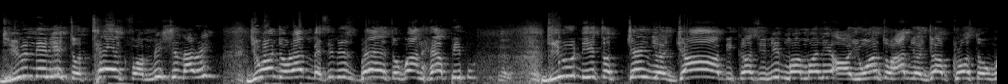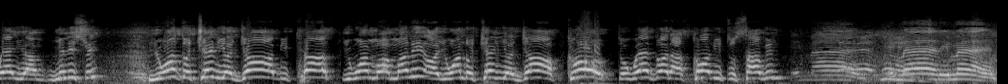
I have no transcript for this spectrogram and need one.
Do you need it to take for missionary? Do you want to ride Mercedes Benz to go and help people? Do you need to change your job because you need more money or you want to have your job close to where you are ministry? You want to change your job because you want more money or you want to change your job close to where God has called you to serve Him? Amen. Amen. Amen.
